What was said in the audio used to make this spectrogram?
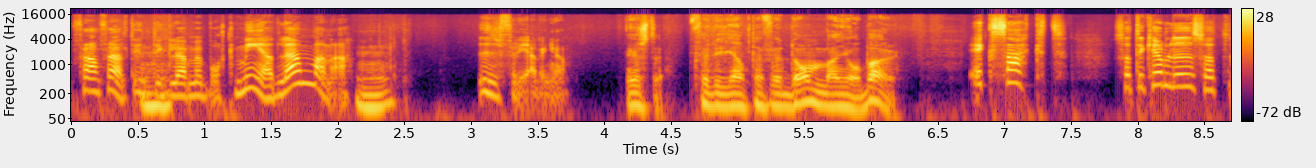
framförallt inte mm. glömmer bort medlemmarna mm. i föreningen. Just det, för det är egentligen för dem man jobbar. Exakt. Så att det kan bli så att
